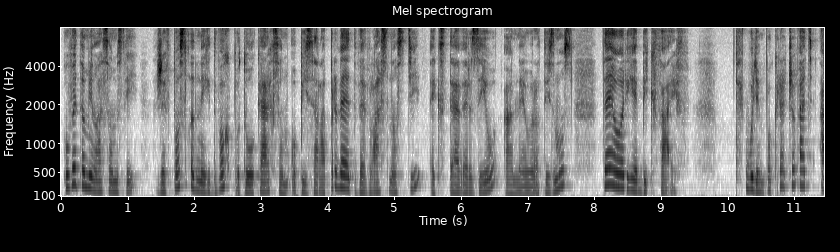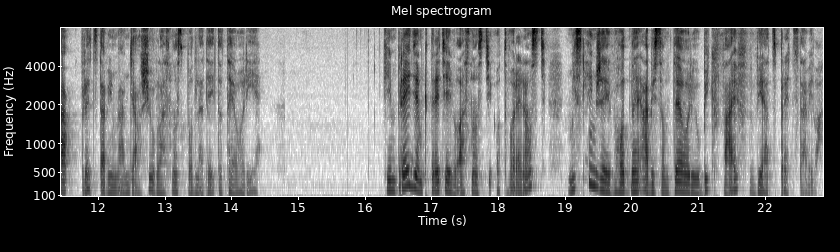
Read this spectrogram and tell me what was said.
Uvedomila som si, že v posledných dvoch potulkách som opísala prvé dve vlastnosti, extraverziu a neurotizmus, teórie Big Five. Tak budem pokračovať a predstavím vám ďalšiu vlastnosť podľa tejto teórie. Kým prejdem k tretej vlastnosti otvorenosť, myslím, že je vhodné, aby som teóriu Big Five viac predstavila.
